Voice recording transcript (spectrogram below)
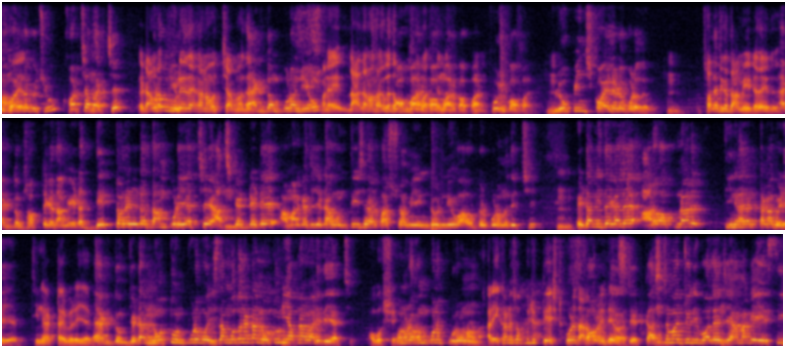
সামান্য coil? কিছু খরচা থাকছে। এটা আমরা খুলে দেখানো হচ্ছে আপনাদের। একদম পুরো নিউ মানে লাগানো থাকলে তো বুঝতে কপার পারছেন copper copper full copper blue pinch কয়েলের উপরে দেবো। হুম সব থেকে দামি এটা তাই তো? একদম সব থেকে দামি। এটা দেড় টনের এটার দাম পড়ে যাচ্ছে। আজকের ডেটে আমার কাছে যেটা উনত্রিশ হাজার পাঁচশো আমি ইনডোর নিউ আউটডোর পুরনো দিচ্ছি। এটা নিতে গেলে আরও আপনার তিন হাজার টাকা বেড়ে যাবে। তিন হাজার টাকা বেড়ে যাবে। একদম যেটা নতুন পুরো হিসাব মতন একটা নতুনই আপনার বাড়িতে যাচ্ছে। অবশ্যই। কোনো রকম কোনো পুরনো না। আর এখানে সবকিছু টেস্ট করে তারপরে দেওয়া। কাস্টমার যদি বলে যে আমাকে এসি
